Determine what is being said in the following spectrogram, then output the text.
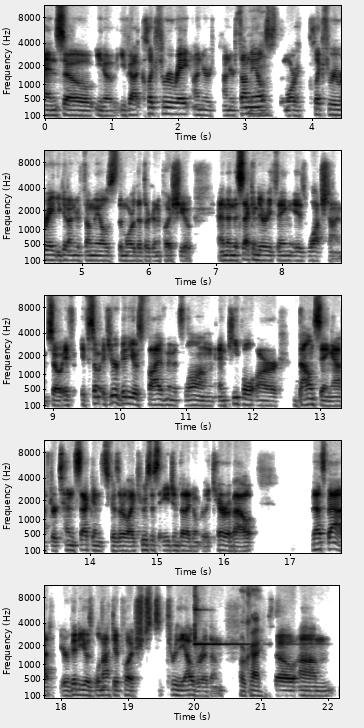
And so, you know, you've got click through rate on your on your thumbnails. Mm-hmm. The more click through rate you get on your thumbnails, the more that they're going to push you. And then the secondary thing is watch time. So if if so if your video is 5 minutes long and people are bouncing after 10 seconds because they're like who's this agent that I don't really care about, that's bad. Your videos will not get pushed through the algorithm. Okay. So um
